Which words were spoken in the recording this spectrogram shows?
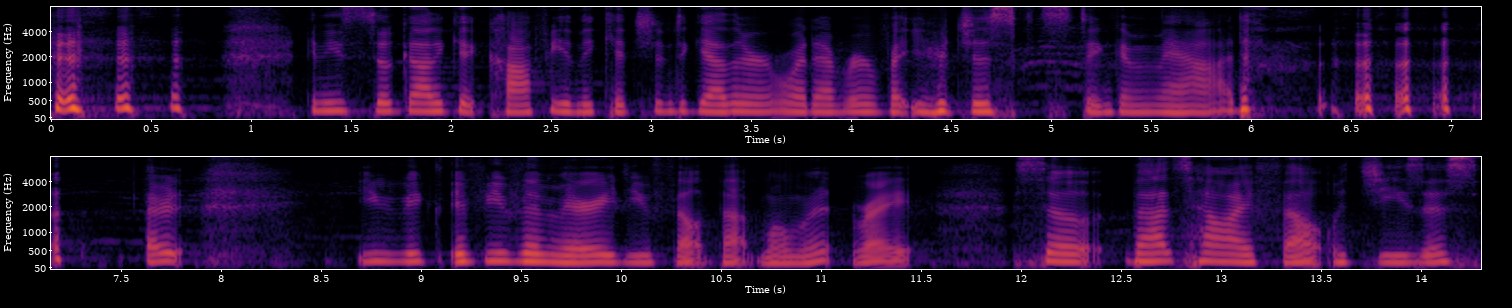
and you still got to get coffee in the kitchen together or whatever, but you're just stinking mad. if you've been married, you felt that moment, right? So that's how I felt with Jesus.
